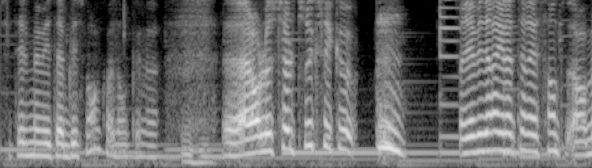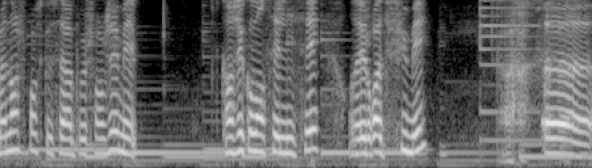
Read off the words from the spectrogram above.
c'était le même établissement, quoi. Donc, Mhm. euh, alors le seul truc, c'est que il y avait des règles intéressantes. Alors maintenant, je pense que ça a un peu changé, mais quand j'ai commencé le lycée, on avait le droit de fumer. Ah, Euh,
